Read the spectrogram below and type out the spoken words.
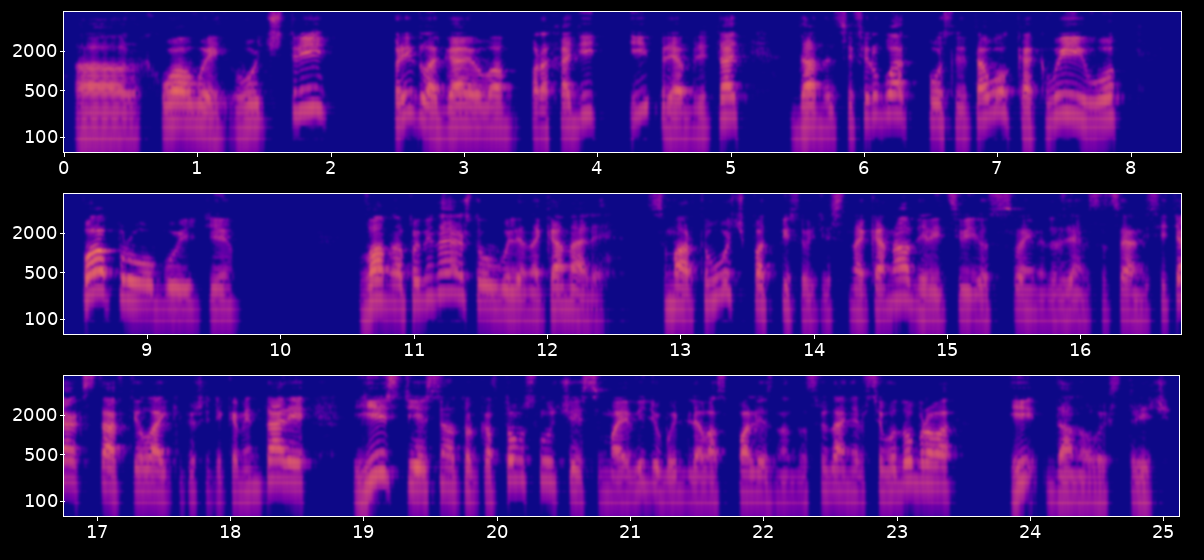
э, Huawei Watch 3, предлагаю вам проходить и приобретать данный циферблат после того, как вы его попробуете. Вам напоминаю, что вы были на канале Smart Watch. Подписывайтесь на канал, делитесь видео со своими друзьями в социальных сетях, ставьте лайки, пишите комментарии. Естественно, только в том случае, если мои видео были для вас полезны. До свидания, всего доброго и до новых встреч.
